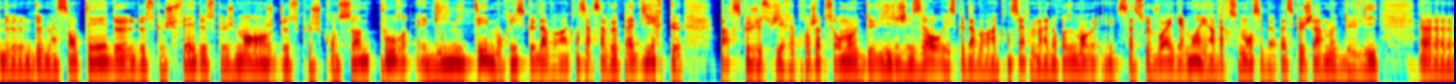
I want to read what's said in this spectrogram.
de, ma santé, de, ce que je fais, de ce que je mange, de ce que je consomme pour limiter mon risque d'avoir un cancer. Ça ne veut pas dire que parce que je suis irréprochable sur mon mode de vie, j'ai zéro risque d'avoir un cancer. Malheureusement, ça se voit également. Et inversement, c'est pas parce que j'ai un mode de vie euh,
